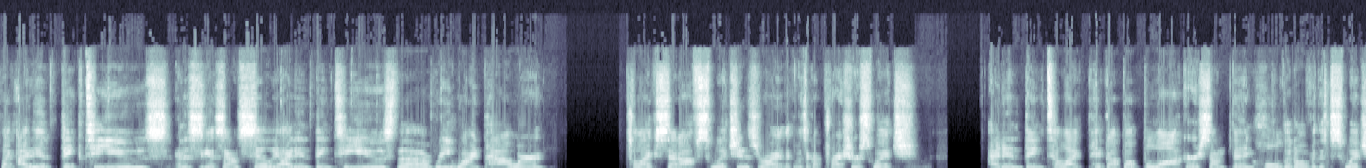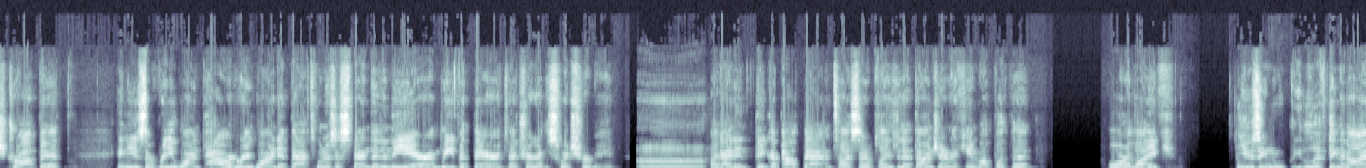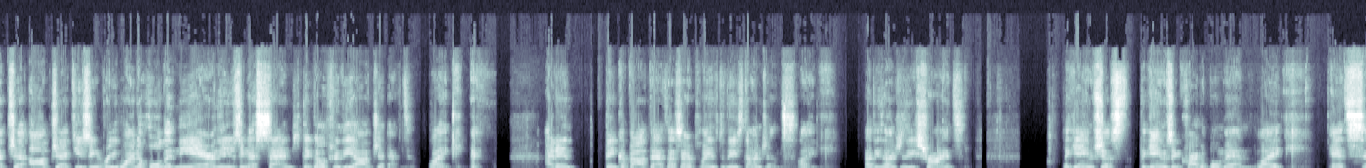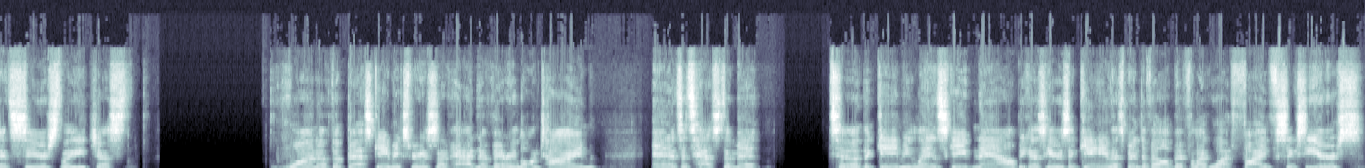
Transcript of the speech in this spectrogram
like I didn't think to use, and this is gonna sound silly. I didn't think to use the rewind power to like set off switches, right? Like it was like a pressure switch. I didn't think to like pick up a block or something, hold it over the switch, drop it, and use the rewind power to rewind it back to when it's suspended in the air and leave it there to trigger the switch for me. Uh, Like I didn't think about that until I started playing through that dungeon and I came up with it. Or like using lifting an object object using rewind to hold it in the air and then using ascend to go through the object. Like I didn't think about that until I started playing through these dungeons. Like not these dungeons, these shrines. The game's just the game's incredible, man. Like it's it's seriously just one of the best game experiences I've had in a very long time. And it's a testament to the gaming landscape now because here's a game that's been development for like what five six years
